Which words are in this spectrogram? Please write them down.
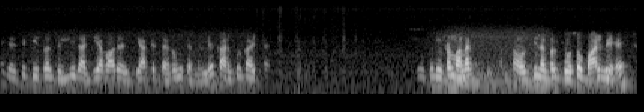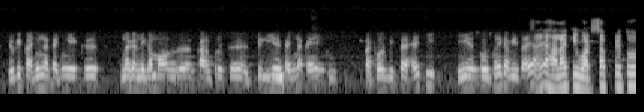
जैसे कि इस वक्त दिल्ली, गाजियाबाद और एनसीआर के शहरों में चल रही है। कानपुर का प्रदूषण मानक होती लगभग दो सौ बानवे है, जो कि कहीं ना कहीं एक नगर निगम और कानपुर के लिए कहीं ना कहीं एक कठोर विषय है कि ये सोचने का विषय है। हालाँकि व्हाट्सएप पे तो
